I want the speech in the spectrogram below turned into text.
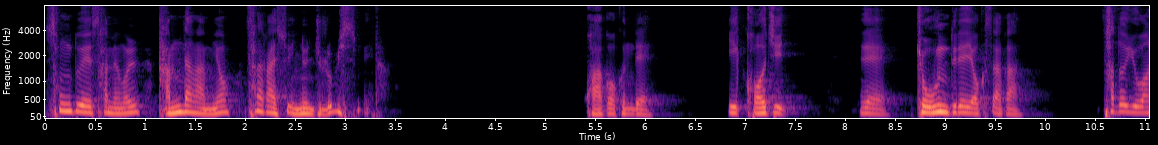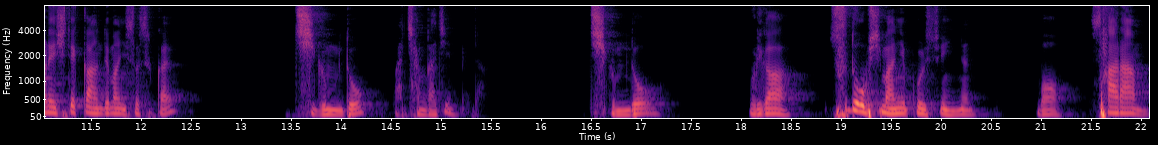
성도의 사명을 감당하며 살아갈 수 있는 줄로 믿습니다. 과거 근데 이 거짓 네, 교훈들의 역사가 사도 요한의 시대 가운데만 있었을까요? 지금도 마찬가지입니다. 지금도 우리가 수도 없이 많이 볼 수 있는 뭐 사람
